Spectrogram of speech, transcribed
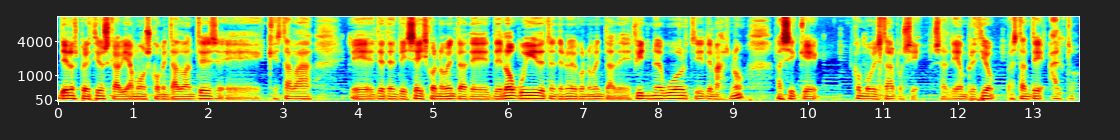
de los precios que habíamos comentado antes, eh, que estaba eh, de 36,90 de, de de 39,90 de Fit Network y demás, ¿no? Así que con Movistar, pues sí, saldría un precio bastante alto.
